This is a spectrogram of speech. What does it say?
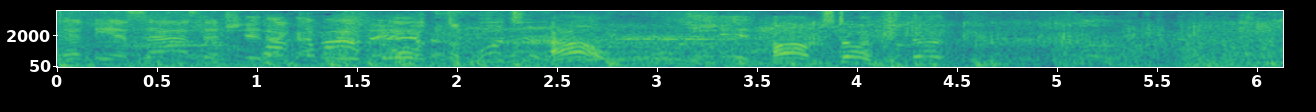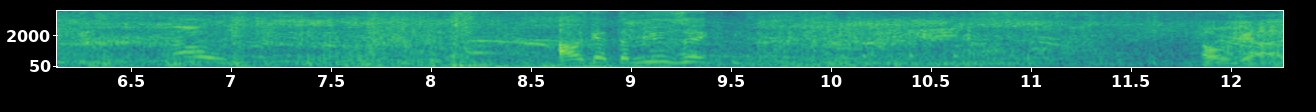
Get the assassin. Shit, I got no damage. The butcher. Ow! Oh, I'm stuck. Oh. I'll get the music. Oh god.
